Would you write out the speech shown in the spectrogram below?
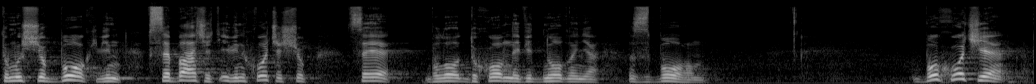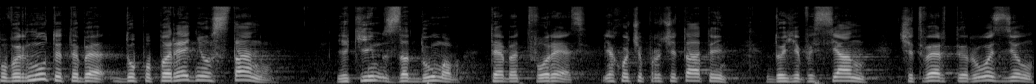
тому що Бог Він все бачить і Він хоче, щоб це було духовне відновлення з Богом. Бог хоче повернути тебе до попереднього стану, яким задумав тебе Творець. Я хочу прочитати до Єфесян 4 розділ,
